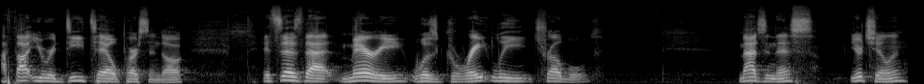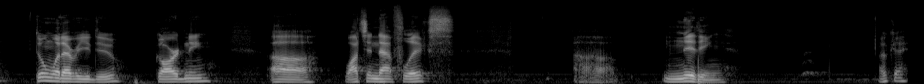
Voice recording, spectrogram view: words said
I thought you were a detailed person, dog. It says that Mary was greatly troubled. Imagine this you're chilling, doing whatever you do, gardening, uh, watching Netflix, uh, knitting. Okay.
